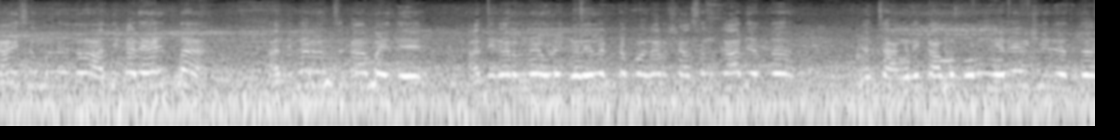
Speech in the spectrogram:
काय संबंध आहे? अधिकारी आहेत ना. अधिकाऱ्यांचं काम आहे ते. अधिकाऱ्यांना एवढे गळेलट्ट पगार शासन का देतं? हे चांगली कामं करून घेण्याविषयी देतं.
